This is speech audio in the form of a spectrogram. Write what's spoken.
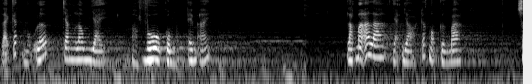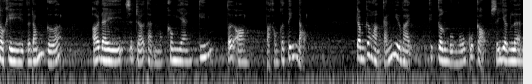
Lại cách một lớp chăn lông dày Mà vô cùng êm ái. Lạc Ma Á La dặn dò Trắc Mộc Cường Ba Sau khi tôi đóng cửa Ở đây sẽ trở thành một không gian kín, tối om và không có tiếng động. Trong cái hoàn cảnh như vậy Cái cơn buồn ngủ của cậu sẽ dâng lên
